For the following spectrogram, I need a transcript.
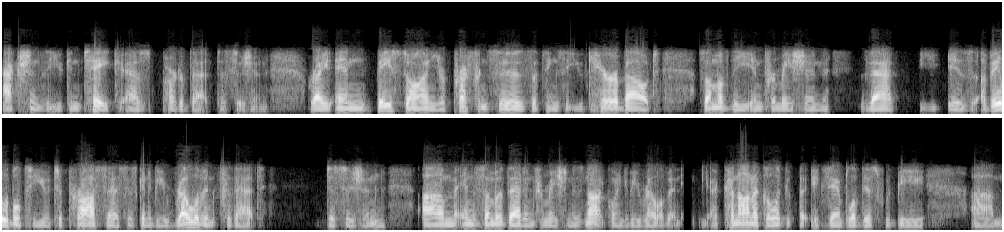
actions that you can take as part of that decision, right? And based on your preferences, the things that you care about, some of the information that is available to you to process is going to be relevant for that decision, um, and some of that information is not going to be relevant. A canonical example of this would be um,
